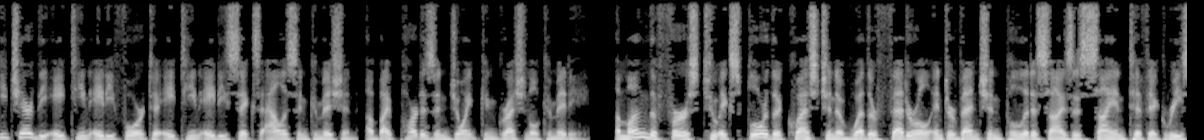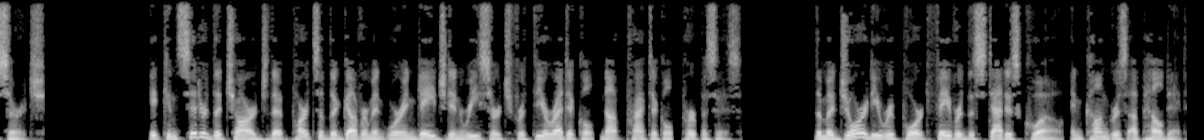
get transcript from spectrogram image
He chaired the 1884–1886 Allison Commission, a bipartisan joint congressional committee, "...among the first to explore the question of whether federal intervention politicizes scientific research." It considered the charge that parts of the government were engaged in research for theoretical, not practical, purposes. The majority report favored the status quo, and Congress upheld it.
